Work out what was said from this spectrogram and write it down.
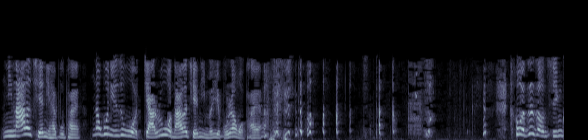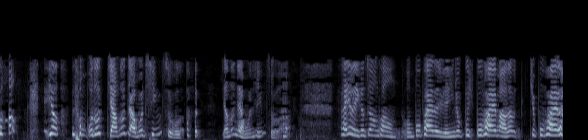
你拿了钱你还不拍？那问题是我，假如我拿了钱，你们也不让我拍啊！我这种情况又我都讲都讲不清楚了，讲都讲不清楚了。还有一个状况，我不拍的原因就不不拍嘛，那就不拍了。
